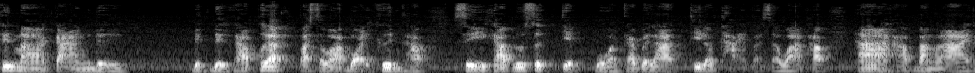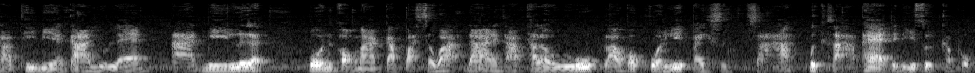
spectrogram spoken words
ขึ้นมากลางดึก ดึกๆครับ เพื่อปัสสาวะบ่อยขึ้นครับสี่ครับรู้สึกเจ็บปวดครับเวลาที่เราถ่ายปัสสาวะครับห้าครับบางรายครับที่มีอาการรุนแรงอาจมีเลือดปนออกมากับปัสสาวะได้นะครับ ถ้าเรารู้เราก็ควรรีบไปศึกษาปรึกษาแพทย์จะดีที่สุดครับผม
